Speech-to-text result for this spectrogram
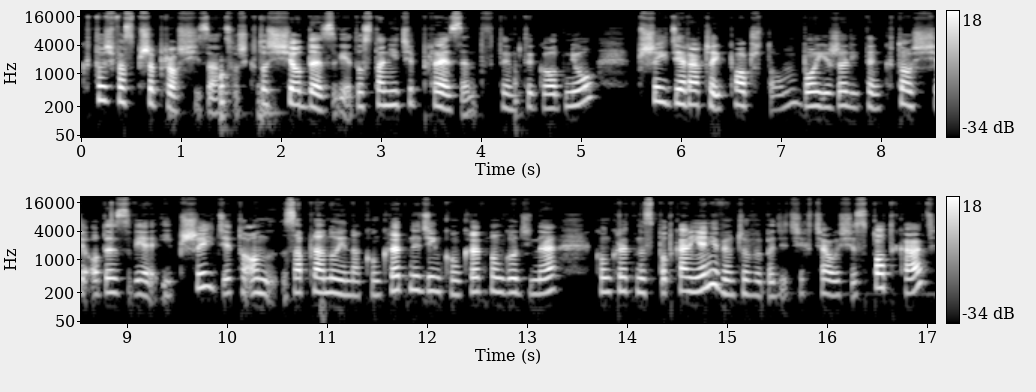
Ktoś Was przeprosi za coś, ktoś się odezwie, dostaniecie prezent w tym tygodniu. Przyjdzie raczej pocztą, bo jeżeli ten ktoś się odezwie i przyjdzie, to on zaplanuje na konkretny dzień, konkretną godzinę, konkretne spotkanie. Ja nie wiem, czy Wy będziecie chciały się spotkać,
